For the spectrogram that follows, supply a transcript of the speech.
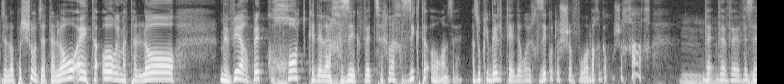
זה לא פשוט, זה אתה לא רואה את האור אם אתה לא מביא הרבה כוחות כדי להחזיק, וצריך להחזיק את האור הזה. אז הוא קיבל תדר, הוא החזיק אותו שבוע, ואחר כך הוא שכח. Mm, וזה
